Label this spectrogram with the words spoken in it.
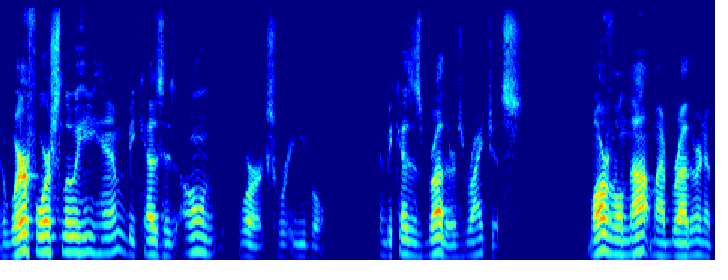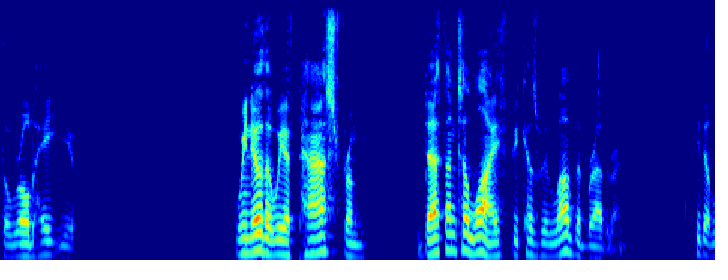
And wherefore slew he him? Because his own works were evil, and because his brother's righteous. Marvel not, my brethren, if the world hate you. We know that we have passed from death unto life because we love the brethren. He that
